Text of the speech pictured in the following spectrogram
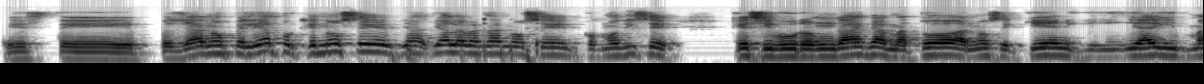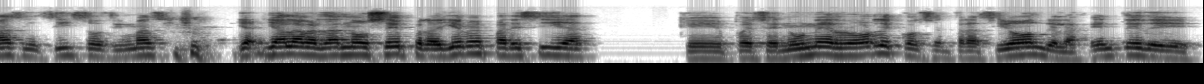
este, pues ya no pelea porque no sé, ya, ya la verdad no sé, como dice que si Burundanga mató a no sé quién y, hay más incisos y más, ya, ya, la verdad no sé, pero ayer me parecía que pues en un error de concentración de la gente de,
